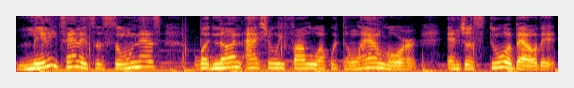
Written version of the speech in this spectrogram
Many tenants assume this, but none actually follow up with the landlord and just stew about it,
